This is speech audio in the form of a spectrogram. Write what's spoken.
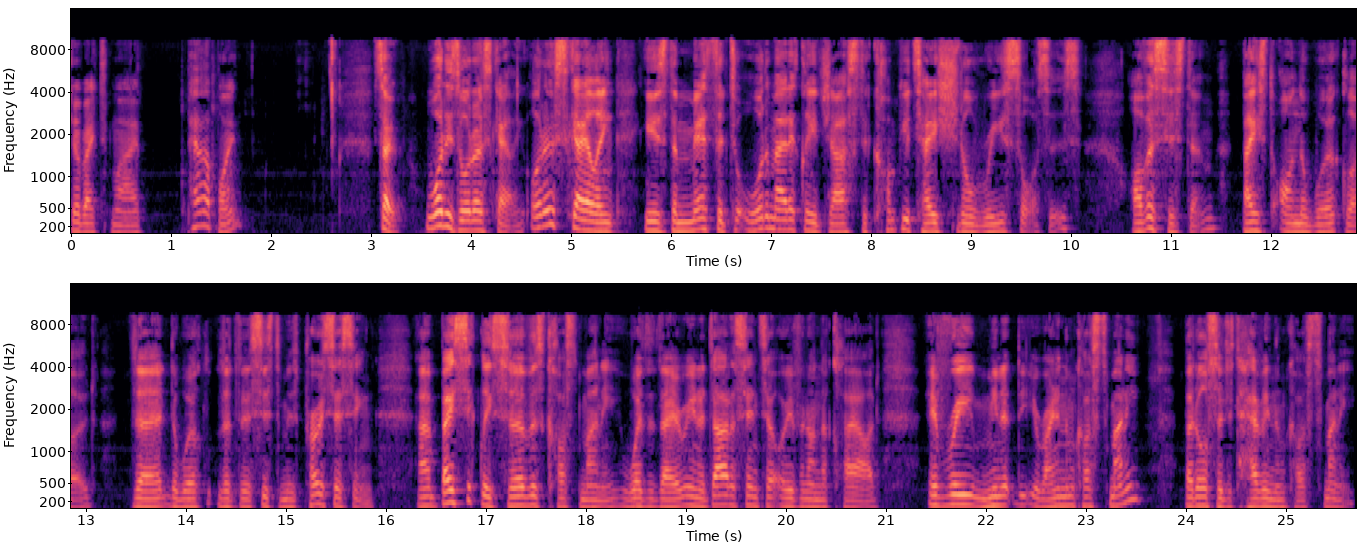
go back to my PowerPoint. So what is autoscaling? Autoscaling is the method to automatically adjust the computational resources of a system based on the workload that the work that the system is processing. Uh, basically, servers cost money, whether they are in a data center or even on the cloud. Every minute that you're running them costs money, but also just having them costs money.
